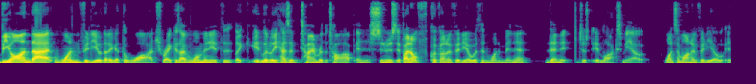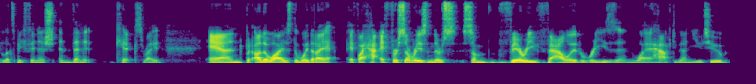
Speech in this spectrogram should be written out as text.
beyond that one video that I get to watch, right? Because I have one minute, to, like it literally has a timer at the top, and as soon as if I don't click on a video within one minute, then it just it locks me out. Once I'm on a video, it lets me finish, and then it kicks, right? And but otherwise, the way that I if I ha- if for some reason there's some very valid reason why I have to be on YouTube,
